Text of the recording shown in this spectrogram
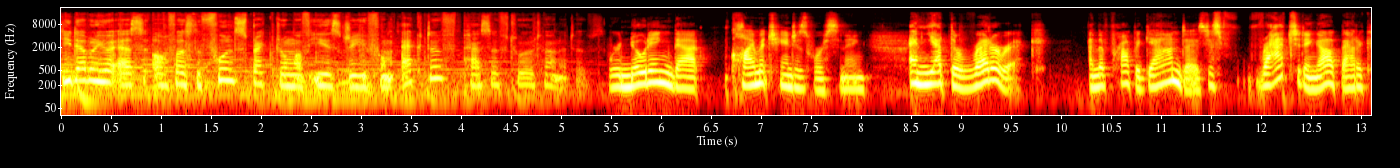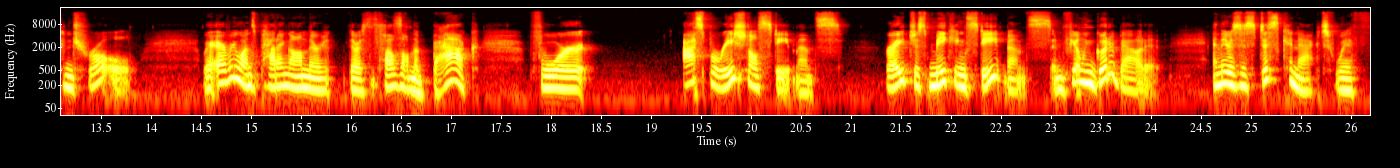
DWS offers the full spectrum of ESG from active, passive to alternatives. We're noting that climate change is worsening, and yet the rhetoric and the propaganda is just ratcheting up out of control, where everyone's patting on their their themselves on the back for aspirational statements, right? Just making statements and feeling good about it. And there's this disconnect with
